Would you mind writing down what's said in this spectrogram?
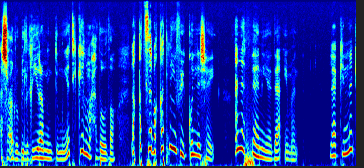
أشعر بالغيرة من دميتك المحظوظة. لقد سبقتني في كل شيء. أنا الثانية دائما. لكنك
